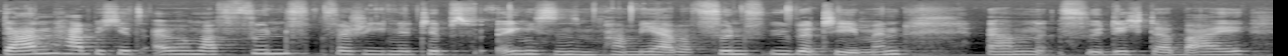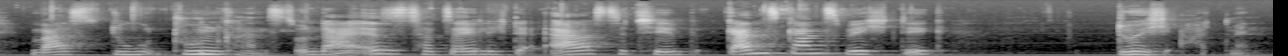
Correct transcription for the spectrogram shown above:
Dann habe ich jetzt einfach mal fünf verschiedene Tipps, eigentlich sind es ein paar mehr, aber fünf Überthemen ähm, für dich dabei, was du tun kannst. Und da ist es tatsächlich der erste Tipp, ganz, ganz wichtig, durchatmen.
